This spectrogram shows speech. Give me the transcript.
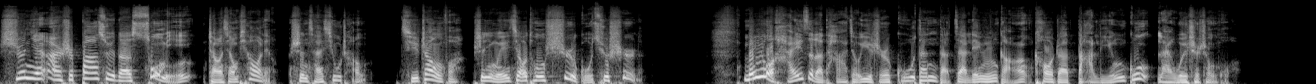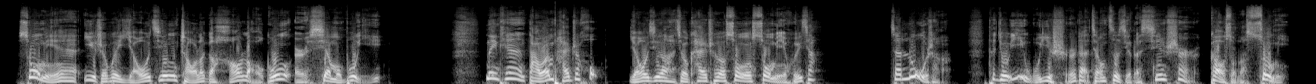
时年二十八岁的宋敏，长相漂亮，身材修长，其丈夫是因为交通事故去世了。没有孩子的她，就一直孤单的在连云港靠着打零工来维持生活。宋敏一直为姚晶找了个好老公而羡慕不已。那天打完牌之后，姚晶啊就开车送宋敏回家。在路上，他就一五一十的将自己的心事告诉了宋敏。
